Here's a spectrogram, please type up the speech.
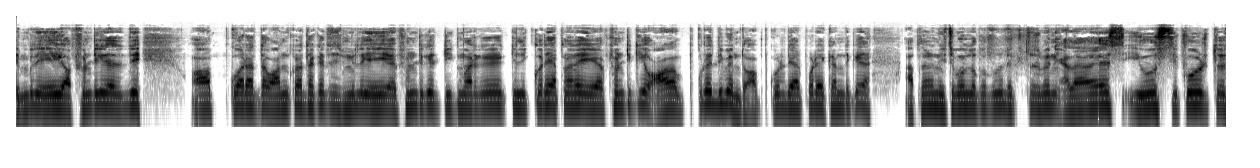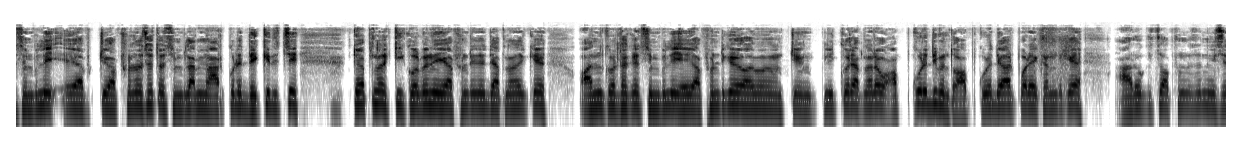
সিম্পলি এই অপশনটিকে যদি অফ করা তো অন করা থাকে সিম্পলি এই অপশনটিকে টিক মার্কে ক্লিক করে আপনারা এই অপশনটিকে অফ করে দিবেন। তো অফ করে দেওয়ার পরে এখান থেকে আপনারা নিচে বল লক্ষ্যগুলো দেখতে পাবেন অ্যালায়েন্স ইউজ সিকিউর তো সিম্পলি এই একটি অপশন রয়েছে, তো সিম্পলি আমি মার্ক করে দেখিয়ে দিচ্ছি। তো আপনারা কী করবেন, এই অপশনটি যদি আপনাদেরকে অন করে থাকে সিম্পলি এই অপশনটিকে ক্লিক করে আপনারা অফ করে দিবেন। তো অফ করে দেওয়ার পরে এখান থেকে আরও কিছু অপশন আছে নিচে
